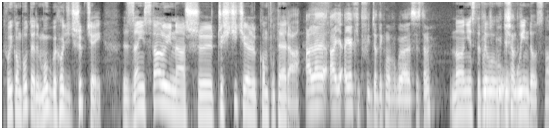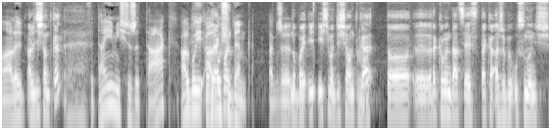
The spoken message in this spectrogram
twój komputer mógłby chodzić szybciej, zainstaluj nasz y, czyściciel komputera. Ale, a, a jaki twój dziadek ma w ogóle system? No niestety Windows, no ale... Ale dziesiątkę? E, wydaje mi się, że tak, albo, no albo siódemkę. Także... No bo je, jeśli ma dziesiątkę, no. to y, rekomendacja jest taka, ażeby usunąć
